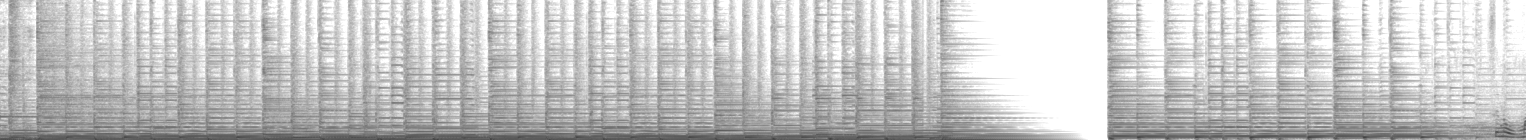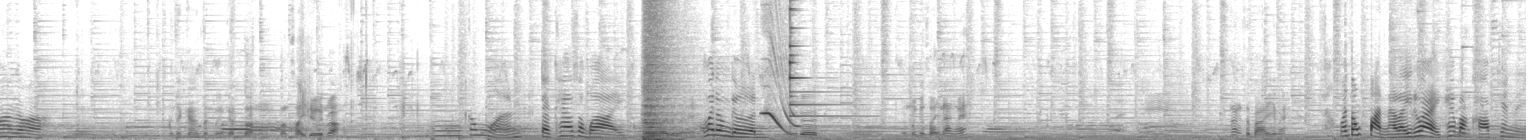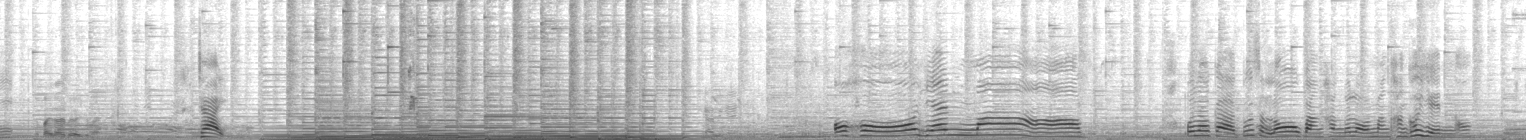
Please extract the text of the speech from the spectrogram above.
ใส่เดินป่ะอืมก็เหมือนแต่แค่สบาย ไปตรงไหนไม่ต้องเดินไม่เดินเออมันเหมือนกับใส่นั่งไหมอืมนั่งสบายใช่ไหมไม่ต้องปั่นอะไรด้วย แค่บังคับแค่นี้ จะไปได้เลยใช่ไหม ใช่ บางครั้งก็ร้อนบางครั้งก็เย็นเนาะเออ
